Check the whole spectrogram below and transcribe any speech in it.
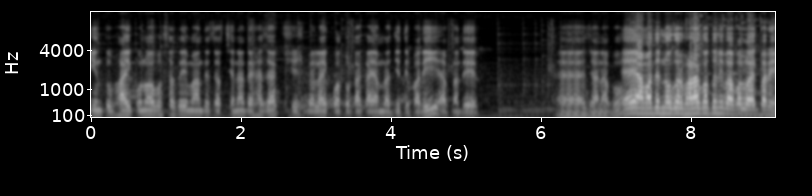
কিন্তু ভাই কোনো অবস্থাতেই মানতে চাচ্ছে না। দেখা যাক, শেষ বেলায় কত টাকায় আমরা যেতে পারি, আপনাদের জানাব। এই আমাদের নৌকার ভাড়া কত নিবা বলো একবারে?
